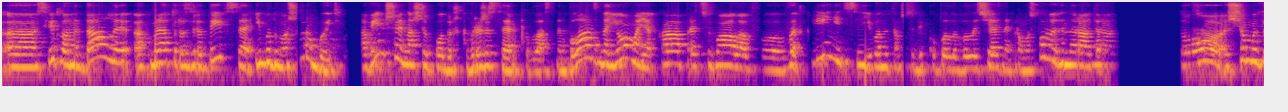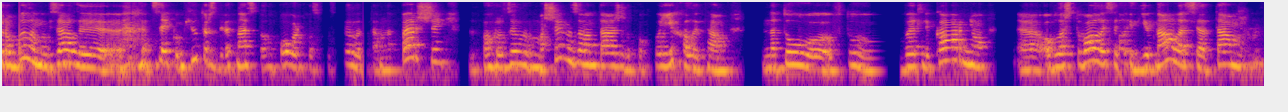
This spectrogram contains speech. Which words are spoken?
Е, Світло не дали, акумулятор розрядився, і ми думаємо, що робити. А в іншої нашої подружки, в режисерки, власне, була знайома, яка працювала в ветклініці, і вони там собі купили величезний промисловий генератор. То що ми зробили? Ми взяли цей комп'ютер з 19-го поверху, спустили там на перший, погрузили в машину, завантажили, поїхали там на ту в ту ветлікарню, е, облаштувалися, під'єдналися там.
